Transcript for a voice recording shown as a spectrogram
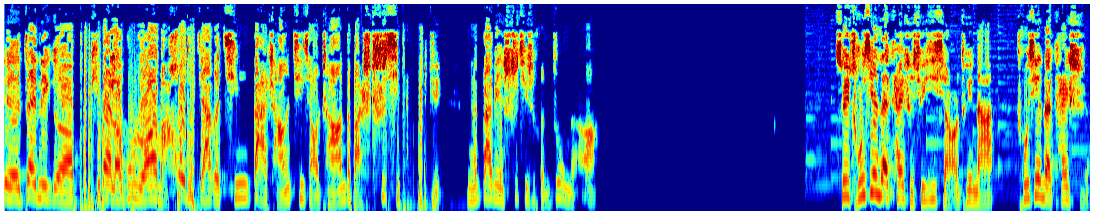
呃，在那个补脾外劳宫揉二马后头加个清大肠、清小肠，它把湿气排出去。你看大便湿气是很重的啊。所以从现在开始学习小儿推拿，从现在开始。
